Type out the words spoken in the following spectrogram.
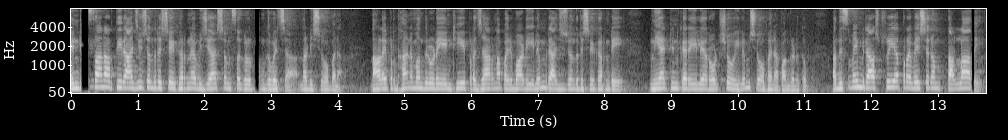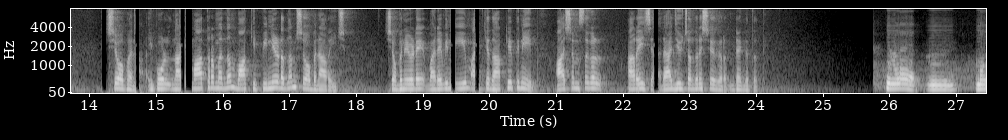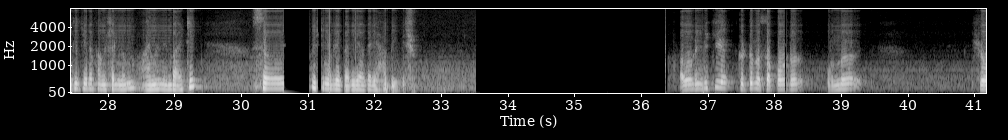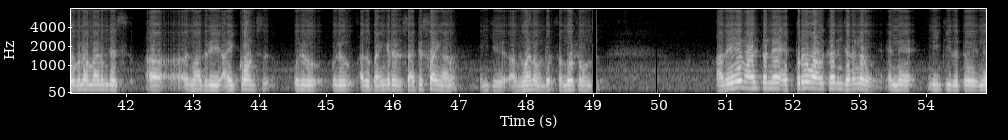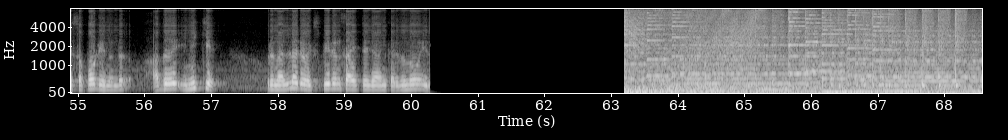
N D A സ്ഥാനാർത്ഥി രാജീവ് ചന്ദ്രശേഖറിന് വിജയാശംസകൾ പങ്കുവച്ച നടി ശോഭന. നാളെ പ്രധാനമന്ത്രിയുടെ എൻ ഡി എ പ്രചാരണ പരിപാടിയിലും രാജീവ് ചന്ദ്രശേഖറിന്റെ നെയ്യാറ്റിൻകരയിലെ റോഡ് ഷോയിലും ശോഭന പങ്കെടുക്കും. അതേസമയം രാഷ്ട്രീയ പ്രവേശനം തള്ളാതെ ശോഭന. ഇപ്പോൾ നടി മാത്രമെന്നും ബാക്കി പിന്നീടെന്നും ശോഭന അറിയിച്ചു. ശോഭനയുടെ വരവിനെയും ഐക്യദാർഢ്യത്തിനെയും ആശംസകൾ അറിയിച്ച രാജീവ് ചന്ദ്രശേഖർ രംഗത്തെത്തി. നാളെ മോദിജിയുടെ ഫംഗ്ഷനിലും I am invited so wishing everybody a very happy Vishu. അതുകൊണ്ട് എനിക്ക് കിട്ടുന്ന സപ്പോർട്ട് ഒന്ന് ശോഭന മാഡം ജസ് ഒരുമാതിരി ഐക്കോൺസ് ഒരു ഒരു അത് ഭയങ്കര ഒരു സാറ്റിസ്ഫൈങ് ആണ്. എനിക്ക് അഭിമാനമുണ്ട് സന്തോഷമുണ്ട്. അതേമാതിരി തന്നെ എത്രയോ ആൾക്കാരും ജനങ്ങളും എന്നെ മീറ്റ് ചെയ്തിട്ട് എന്നെ സപ്പോർട്ട് ചെയ്യുന്നുണ്ട്. അത് എനിക്ക് ഒരു നല്ലൊരു എക്സ്പീരിയൻസ് ആയിട്ട് ഞാൻ കരുതുന്നു.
